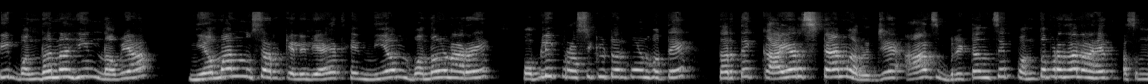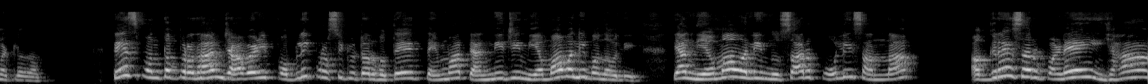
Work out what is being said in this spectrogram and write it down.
ती बंधनं ही नव्या नियमांनुसार केलेली आहेत. हे नियम बनवणारे पब्लिक प्रॉसिक्युटर कोण होते? तर ते कायर स्टॅमर जे आज ब्रिटनचे पंतप्रधान आहेत असं म्हटलं जातं. तेच पंतप्रधान ज्यावेळी पब्लिक प्रॉसिक्युटर होते तेव्हा त्यांनी जी नियमावली बनवली त्या नियमावलीनुसार पोलिसांना अग्रेसरपणे ह्या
